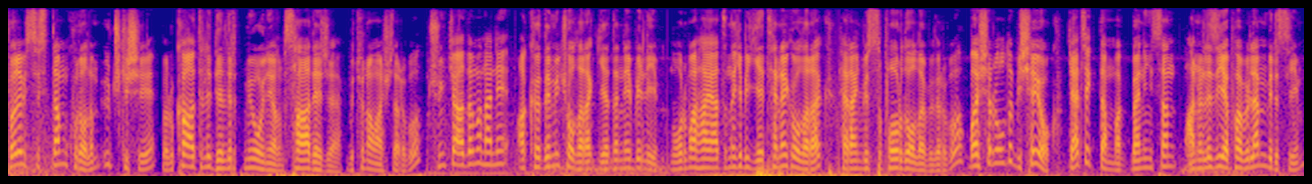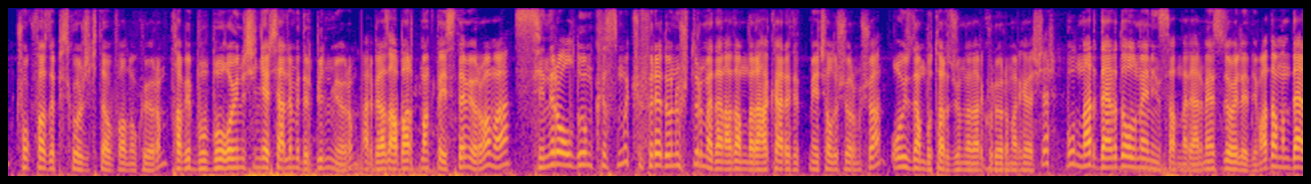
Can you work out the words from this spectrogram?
şöyle bir sistem kuralım. 3 kişi böyle katili delirtmeyi oynayalım sadece. Bütün amaçları bu. Çünkü adamın hani akademik olarak ya da ne bileyim normal hayatındaki bir yetenek olarak herhangi bir spor da olabilir bu. Başarılı olduğu bir şey yok. Gerçekten bak ben insan analizi yapabilen birisiyim. Çok fazla psikoloji kitabı falan okuyorum. Tabi bu, bu oyun için geçerli midir bilmiyorum. Hani biraz abartmak da istemiyorum ama sinir olduğum kısmı küfüre dönüştürmeden adamlara hakaret etmeye çalışıyorum şu an. O yüzden bu tarz cümleler kuruyorum arkadaşlar. Bunlar derdi olmayan insanlar yani ben size öyle diyeyim. Adamın derdi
